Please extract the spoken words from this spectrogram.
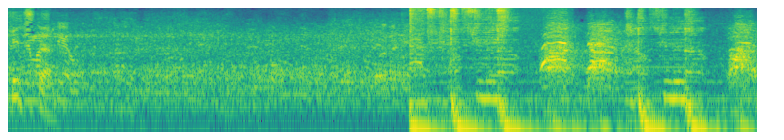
Hipster. Fuck that!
